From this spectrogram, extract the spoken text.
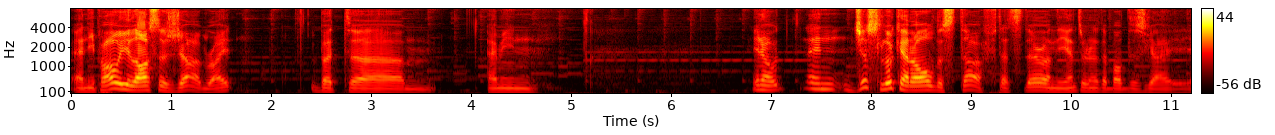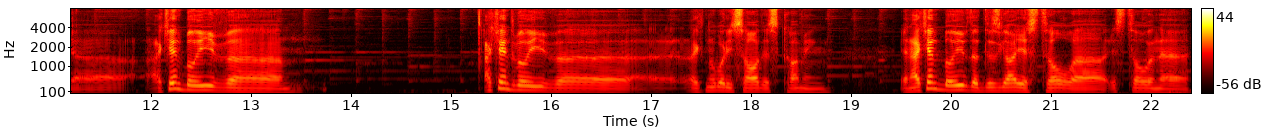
And he probably lost his job, right? But, um, I mean, you know, and just look at all the stuff that's there on the internet about this guy. Uh, I can't believe, uh, I can't believe, uh, like nobody saw this coming. And I can't believe that this guy is still uh, is still in a,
